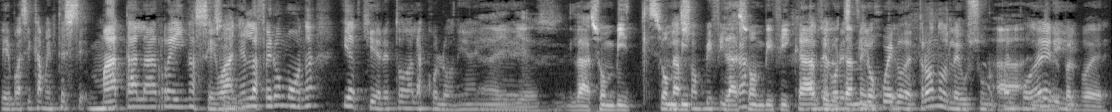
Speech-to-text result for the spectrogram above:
eh, básicamente se mata a la reina, se Sí. baña en la feromona y adquiere toda la colonia. y, Ay, eh, Dios. La, zombi, zombi- la zombifica. La zombifica absolutamente. estilo Juego de Tronos le usurpa Ah, el poder. le usurpa y- el poder.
